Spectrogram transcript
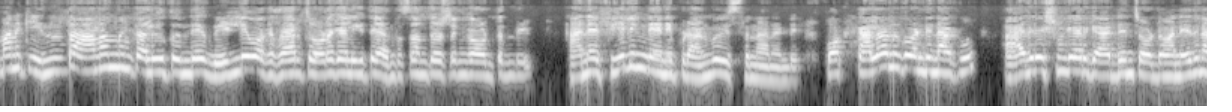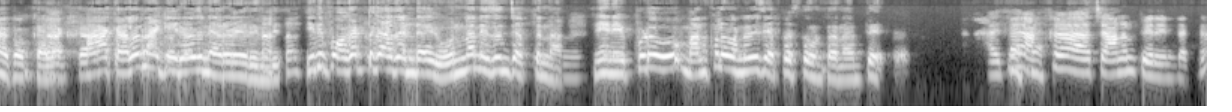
మనకి ఇంత ఆనందం కలుగుతుంది? వెళ్ళి ఒకసారి చూడగలిగితే ఎంత సంతోషంగా ఉంటుంది? అనే ఫీలింగ్ నేను ఇప్పుడు అనుభవిస్తున్నానండి. ఒక కళ అనుకోండి నాకు. ఆదిలక్ష్మి గారి గార్డెన్ చూడడం అనేది నాకు ఒక కళ. ఆ కళ నాకు ఈ రోజు నెరవేరింది. ఇది పొగట్టు కాదండి. ఉన్న నిజం చెప్తున్నా. నేను ఎప్పుడు మనసులో ఉన్నది చెప్పేస్తూ ఉంటాను అంతే. అయితే అక్క ఛానల్ పేరు ఏంటక్క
